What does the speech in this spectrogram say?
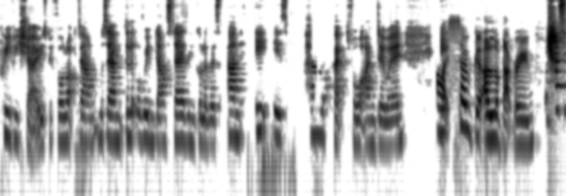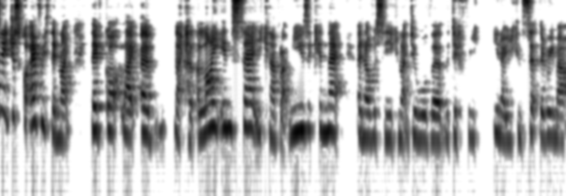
previous shows before lockdown was um, the little room downstairs in Gulliver's, and it is perfect for what I'm doing. oh, it's so good. I love that room. It hasn't it just got everything? Like they've got like a like a, a lighting set. You can have like music in there, and obviously you can like do all the the different. You know, you can set the room out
